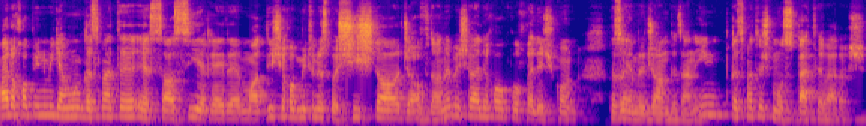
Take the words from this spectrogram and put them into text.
ولی خب اینو میگم اون قسمت احساسی غیر مادیش خب می‌تونست با 6 تا جاودانه بشه ولی خب گفت ولش کن بذار امره جان بزنه. این قسمتش مثبته براش.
